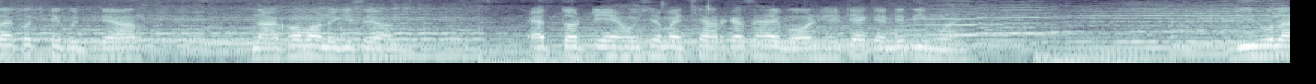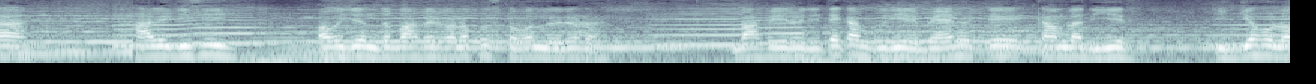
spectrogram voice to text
না করতে করতে আর না কমানো গেছে আর। এত টিয়া হয়েছে মাইছে আর কাছে হাই বোন হেটিয়া কেনে দিম হয় দুই হোলা খালি দিছি অভিযান তো বাপের কোনো খোঁজ খবর লইল না। বাপের রোজিতে কাম করি ভ্যান হইতে কামলা দিয়ে। ইগে হলো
